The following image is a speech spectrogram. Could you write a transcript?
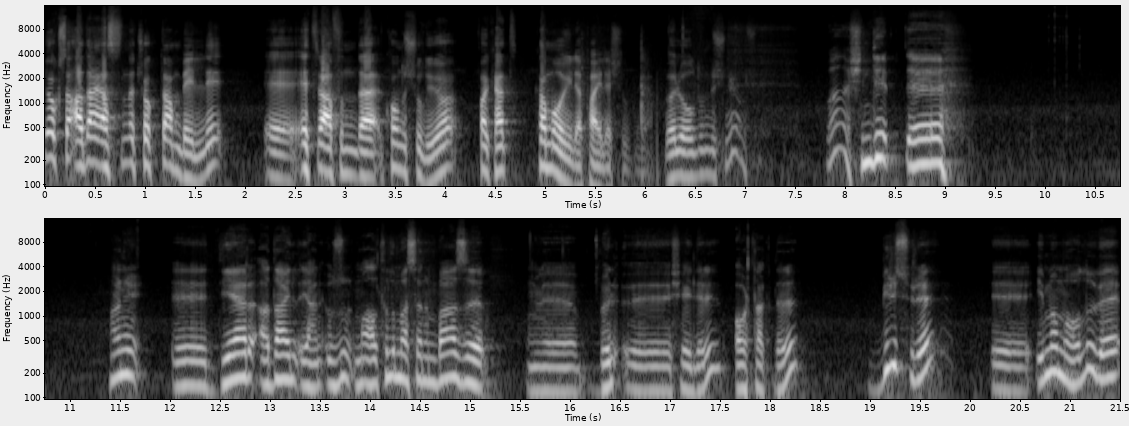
Yoksa aday aslında çoktan belli e, etrafında konuşuluyor fakat kamuoyuyla paylaşılmıyor. Böyle olduğunu düşünüyor musun? Valla şimdi e, hani e, diğer aday yani uzun altılı masanın bazı e, böl- e, şeyleri ortakları bir süre e, İmamoğlu ve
